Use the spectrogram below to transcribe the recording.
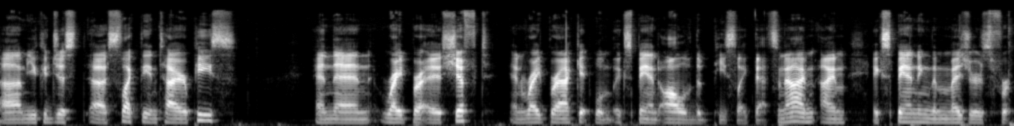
um, you could just uh, select the entire piece and then right uh, shift and right bracket will expand all of the piece like that. So now I'm, I'm expanding the measures for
